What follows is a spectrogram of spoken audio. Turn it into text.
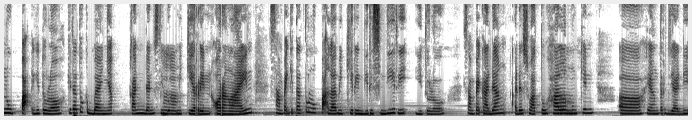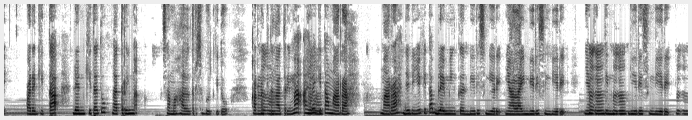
lupa gitu loh. Kita tuh kebanyakan dan sibuk mm -hmm. mikirin orang lain sampai kita tuh lupa gak mikirin diri sendiri gitu loh. Sampai kadang ada suatu hal mm. mungkin uh, yang terjadi pada kita dan kita tuh nggak terima sama hal tersebut gitu karena mm -hmm. kita nggak terima akhirnya mm -hmm. kita marah marah jadinya kita blaming ke diri sendiri nyalain diri sendiri nyakitin mm -hmm. diri sendiri mm -hmm.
